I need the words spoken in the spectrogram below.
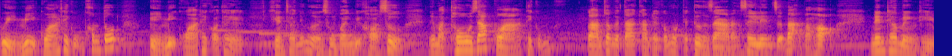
ủy mị quá thì cũng không tốt ủy mị quá thì có thể khiến cho những người xung quanh bị khó xử. Nhưng mà thô giáp quá thì cũng làm cho người ta cảm thấy có một cái tường rào đang xây lên giữa bạn và họ. Nên theo mình thì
